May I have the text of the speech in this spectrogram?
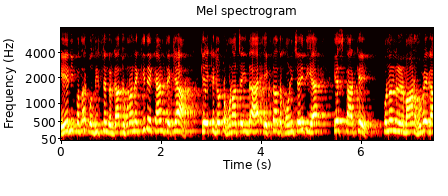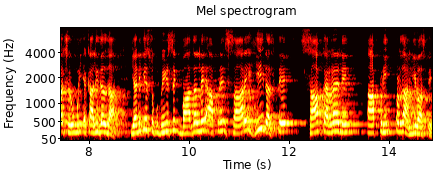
ਇਹ ਨਹੀਂ ਪਤਾ ਕੁਲਦੀਪ ਸਿੰਘ ਗਰਗੱਜ ਹੋਣਾ ਨੇ ਕਿਹਦੇ ਕਹਿਣ ਤੇ ਕਿਹਾ ਕਿ ਇਕਜੁੱਟ ਹੋਣਾ ਚਾਹੀਦਾ ਹੈ, ਏਕਤਾ ਦਿਖਾਉਣੀ ਚਾਹੀਦੀ ਹੈ। ਇਸ ਕਰਕੇ ਪੁਨਰ ਨਿਰਮਾਣ ਹੋਵੇਗਾ ਸ਼੍ਰੋਮਣੀ ਅਕਾਲੀ ਦਲ ਦਾ। ਯਾਨੀ ਕਿ ਸੁਖਬੀਰ ਸਿੰਘ ਬਾਦਲ ਨੇ ਆਪਣੇ ਸਾਰੇ ਹੀ ਰਸਤੇ ਸਾਫ਼ ਕਰ ਰਹੇ ਨੇ ਆਪਣੀ ਪ੍ਰਧਾਨਗੀ ਵਾਸਤੇ।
